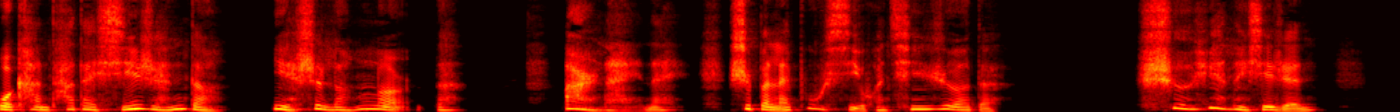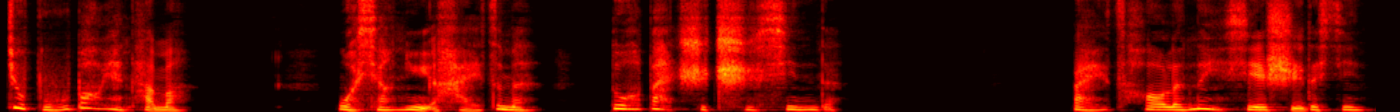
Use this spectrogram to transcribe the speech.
我看他待袭人等也是冷冷的。二奶奶是本来不喜欢亲热的，麝月那些人就不抱怨他吗？我想女孩子们多半是痴心的，白操了那些时的心，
